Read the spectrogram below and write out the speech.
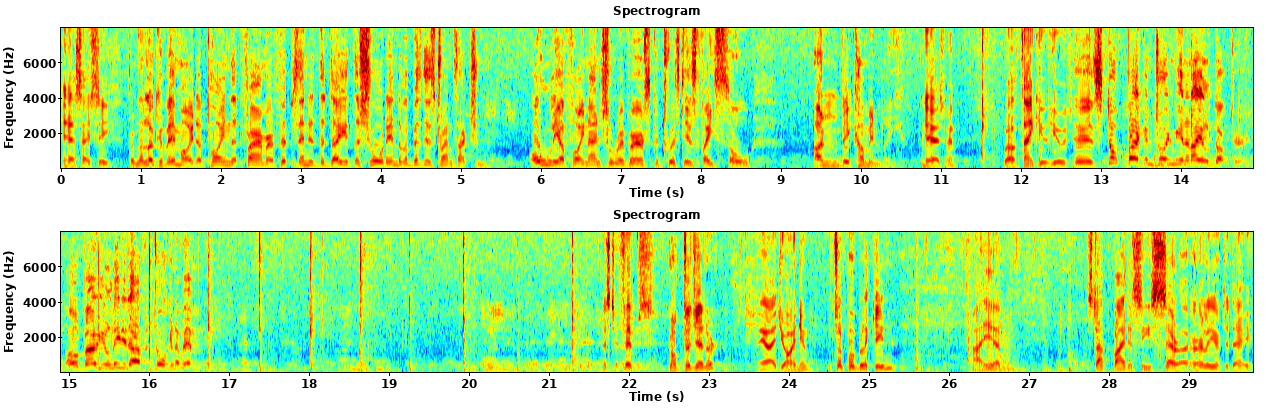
Yes, I see. From the look of him, I'd opine that Farmer Phipps ended the day at the short end of a business transaction. Only a financial reverse could twist his face so unbecomingly. Yes, ma'am. Well, thank you, Hughes. Uh, stop back and join me in an ale, Doctor. I'll vow you'll need it after talking of him. Mr. Phipps, Dr. Jenner, may I join you? it's a public inn. I, uh, stopped by to see Sarah earlier today.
